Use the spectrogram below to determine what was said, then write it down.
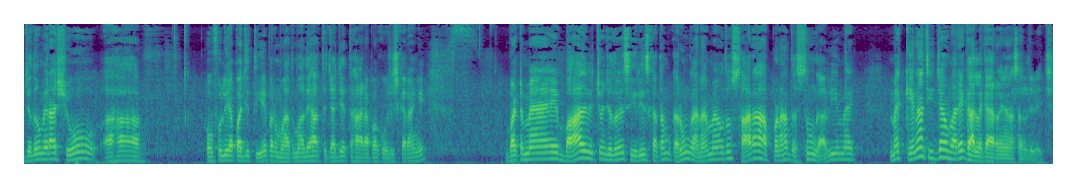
ਜਦੋਂ ਮੇਰਾ ਸ਼ੋ ਆਹਾ ਹੋਪਫੁਲੀ ਆਪਾਂ ਜਿੱਤੀਏ, ਪਰਮਾਤਮਾ ਦੇ ਹੱਥ 'ਚ ਜਿੱਤ ਹਾਰ ਆਪਾਂ ਕੋਸ਼ਿਸ਼ ਕਰਾਂਗੇ। ਬਟ ਮੈਂ ਇਹ ਬਾਅਦ ਵਿੱਚੋਂ ਜਦੋਂ ਇਹ ਸੀਰੀਜ਼ ਖਤਮ ਕਰੂੰਗਾ ਨਾ, ਮੈਂ ਉਦੋਂ ਸਾਰਾ ਆਪਣਾ ਦੱਸੂੰਗਾ ਵੀ ਮੈਂ ਮੈਂ ਕਿਹਨਾਂ ਚੀਜ਼ਾਂ ਬਾਰੇ ਗੱਲ ਕਰ ਰਿਹਾ ਅਸਲ ਦੇ ਵਿੱਚ।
